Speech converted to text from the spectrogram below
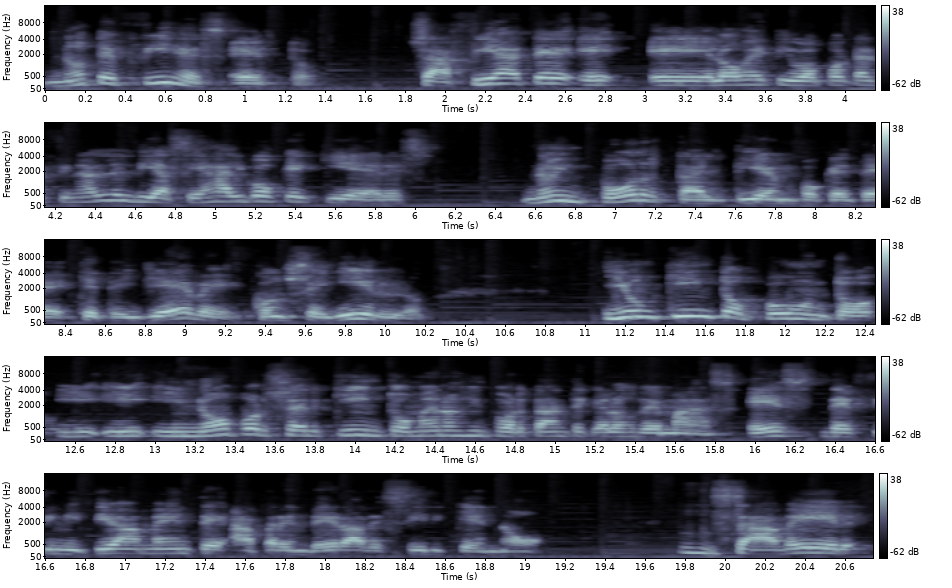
No te fijes esto. O sea, fíjate eh, eh, el objetivo, porque al final del día, si es algo que quieres, no importa el tiempo que te, que te lleve conseguirlo. Y un quinto punto, y, no por ser quinto menos importante que los demás, es definitivamente aprender a decir que no. Saber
